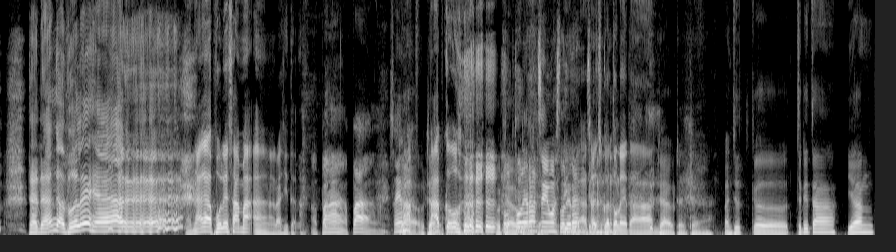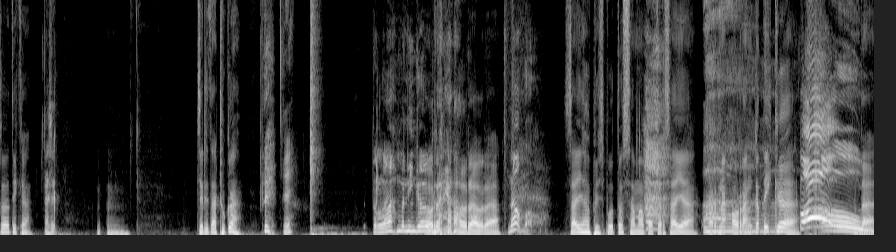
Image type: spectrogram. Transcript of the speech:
Dana nggak boleh ya. Hanya nggak boleh sama ah, Rasida. Apa apa Saya Udah, maaf udah, Maafku. udah, udah, Toleran udah. saya mas toleran Iya, saya juga toleran. Udah, udah, udah. Lanjut ke cerita yang ketiga. Asik. Cerita duka. Telah meninggal Ora, ora, ora. Nama Saya habis putus sama pacar saya karena orang ketiga. Oh Oh. Nah,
